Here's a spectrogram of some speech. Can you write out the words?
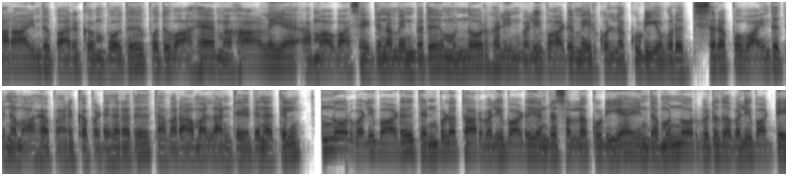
ஆராய்ந்து பார்க்கும் போது பொதுவாக மகாலய அமாவாசை தினம் என்பது முன்னோர்களின் வழிபாடு மேற்கொள்ளக்கூடிய ஒரு சிறப்பு வாய்ந்த தினமாக பார்க்கப்படுகிறது. தவறாமல் அன்றைய தினத்தில் முன்னோர் வழிபாடு தென்புலத்தார் வழிபாடு என்று சொல்லக்கூடிய இந்த முன்னோர் விருத வழிபாட்டை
